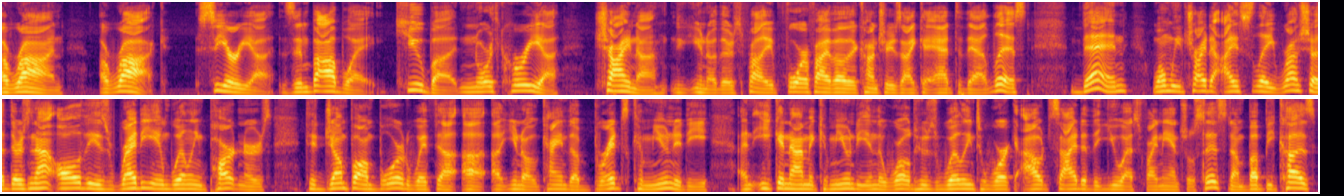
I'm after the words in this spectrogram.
Iran, Iraq, Syria, Zimbabwe, Cuba, North Korea, China, you know, there's probably four or five other countries I could add to that list. Then, when we try to isolate Russia, there's not all these ready and willing partners to jump on board with, a, a, a, you know, kind of the BRICS community, an economic community in the world who's willing to work outside of the U.S. financial system. But because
